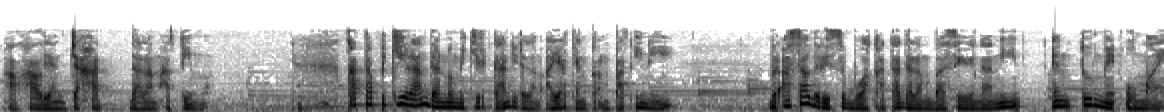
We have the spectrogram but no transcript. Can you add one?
hal-hal yang jahat dalam hatimu. Kata pikiran dan memikirkan di dalam ayat yang keempat ini berasal dari sebuah kata dalam bahasa Yunani entumeomai.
